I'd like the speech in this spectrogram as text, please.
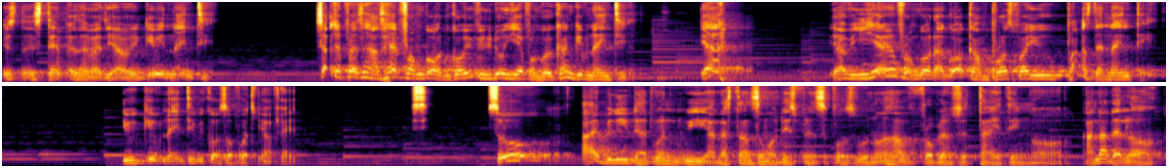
it's, it's 10% but you are giving 90 such a person has heard from god because if you don't hear from god you can't give 90 yeah you have been hearing from god that god can prosper you past the 90 you give 90 because of what you have heard so I believe that when we understand some of these principles, we will not have problems with tithing or under the law.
